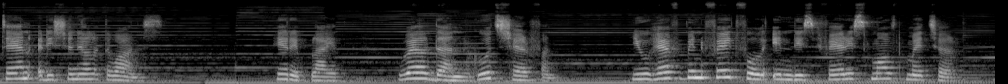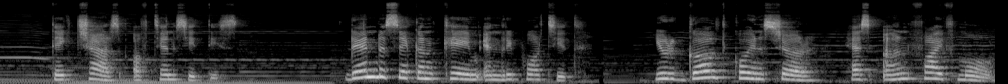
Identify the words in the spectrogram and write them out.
ten additional ones. He replied, Well done, good servant. You have been faithful in this very small matter. Take charge of ten cities. Then the second came and reported, Your gold coin, sir, has earned five more.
